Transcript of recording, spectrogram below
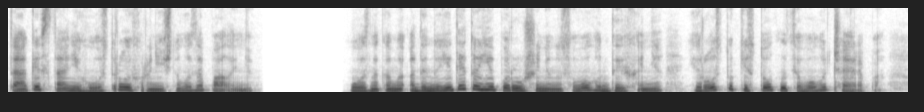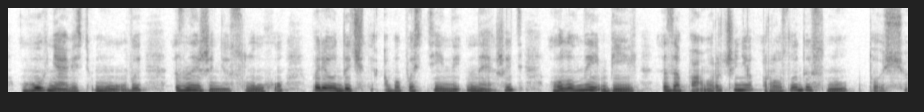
так і в стані гострого і хронічного запалення. Ознаками аденоїдиту є порушення носового дихання і росту кісток лицевого черепа, гугнявість мови, зниження слуху, періодичний або постійний нежить, головний біль, запаморочення, розлади сну тощо.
